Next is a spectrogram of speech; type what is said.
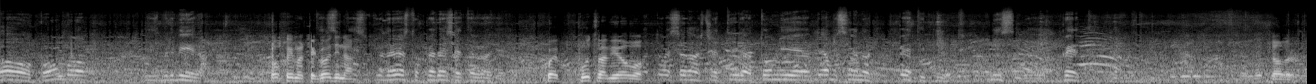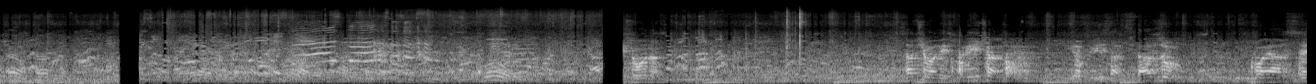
Ovo Kongo iz Brimira. Koliko imate godina? 1950. godine. Koji put vam je ovo? To je 74, a to mi je, ja mislim, jedno peti put. Mislim da je peti. Dobro. Evo, tako. sudac. Sad ću vam ispričat i opisat stazu koja se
